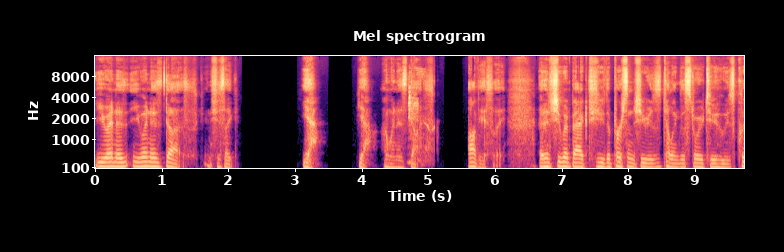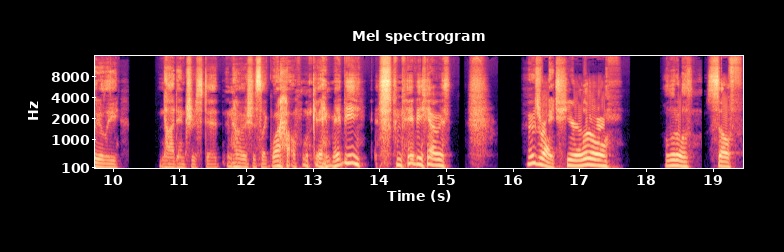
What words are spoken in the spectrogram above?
you went as you went as dusk. And she's like, Yeah, yeah, I went as dusk. Obviously. And then she went back to the person she was telling the story to who was clearly not interested. And I was just like, wow, okay, maybe maybe I was I was right. You're a little a little self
